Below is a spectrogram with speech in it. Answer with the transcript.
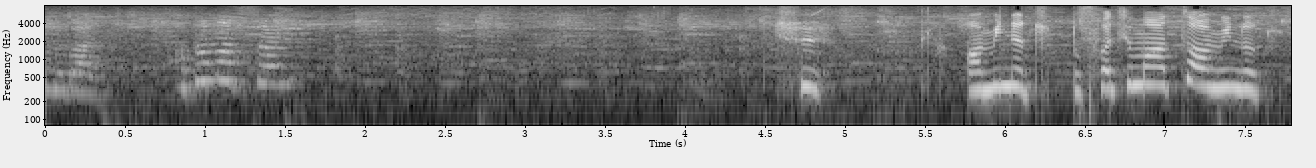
Onu bak. Atamazsan Tüh. Amine tuttu. Fatima attı Amine tuttu.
